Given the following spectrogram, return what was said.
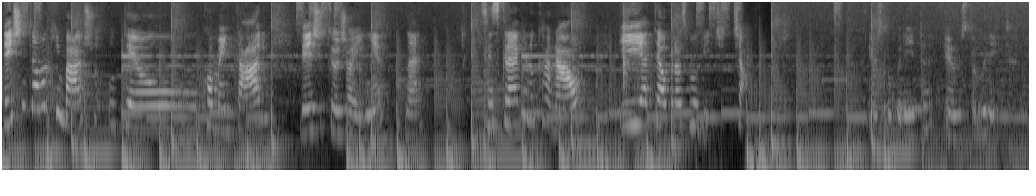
deixa então aqui embaixo o teu comentário, deixa o teu joinha, né? Se inscreve no canal e até o próximo vídeo. Tchau! Eu estou bonita, eu estou bonita.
